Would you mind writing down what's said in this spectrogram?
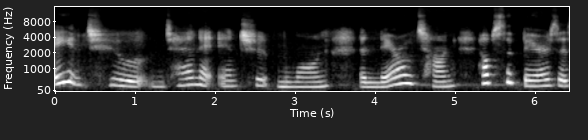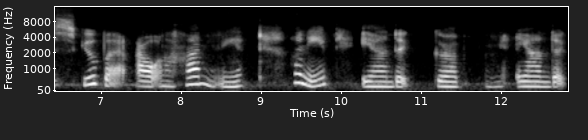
8 to 10 inch long and narrow tongue helps the bears scoop out honey honey and grub, and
